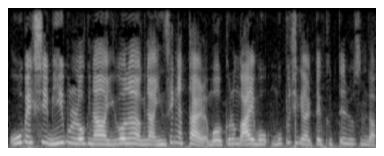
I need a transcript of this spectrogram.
512블록 그냥 이거는 그냥 인생 약탈 뭐 그런 거 아예 못, 못 붙이게 할 때 그때 좋습니다.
